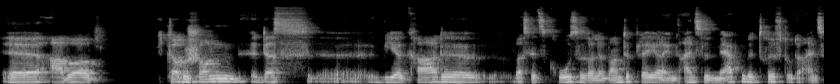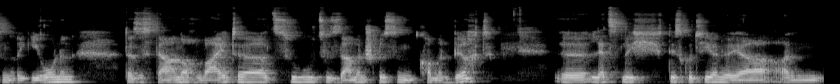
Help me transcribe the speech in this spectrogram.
Äh, aber ich glaube schon, dass äh, wir gerade, was jetzt große relevante Player in einzelnen Märkten betrifft oder einzelnen Regionen, dass es da noch weiter zu Zusammenschlüssen kommen wird. Äh, letztlich diskutieren wir ja an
